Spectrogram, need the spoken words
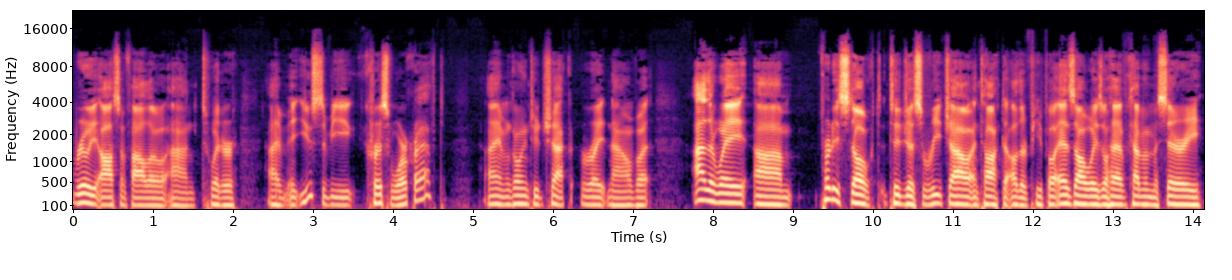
really awesome follow on Twitter. I, it used to be Chris Warcraft. I am going to check right now, but either way, um, pretty stoked to just reach out and talk to other people. As always, we'll have Kevin Masseri,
